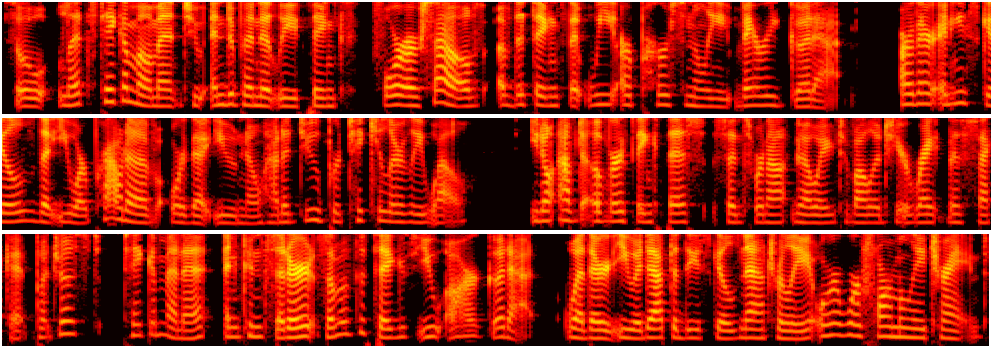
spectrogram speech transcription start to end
So let's take a moment to independently think for ourselves of the things that we are personally very good at. Are there any skills that you are proud of or that you know how to do particularly well? You don't have to overthink this since we're not going to volunteer right this second, but just take a minute and consider some of the things you are good at whether you adapted these skills naturally or were formally trained.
